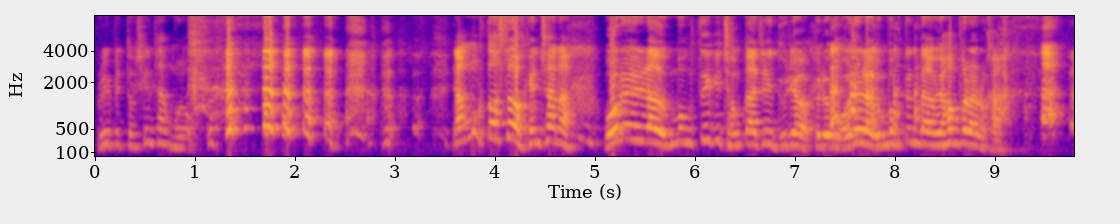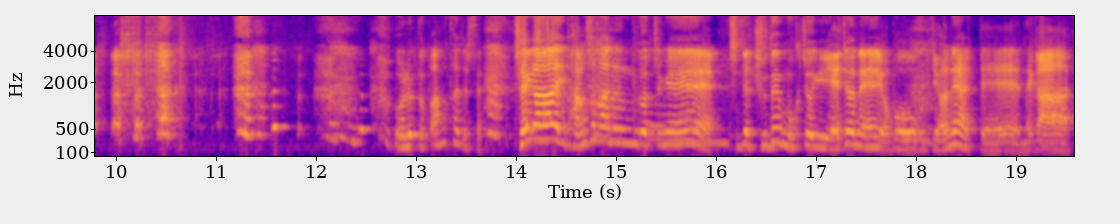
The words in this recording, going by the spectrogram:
루이비통 신상 뭐 없어? 양목 떴어 괜찮아. 월요일 날 음봉 뜨기 전까지 누려. 그리고 월요일 날 음봉 뜬 다음에 환불하러 가. 오늘 또빵 터졌어요. 제가 이 방송하는 것 중에 진짜 주된 목적이 예전에 여보 우리 연애할 때 내가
